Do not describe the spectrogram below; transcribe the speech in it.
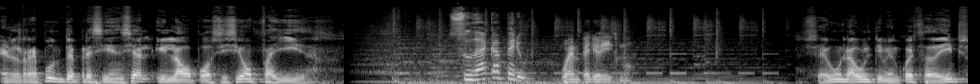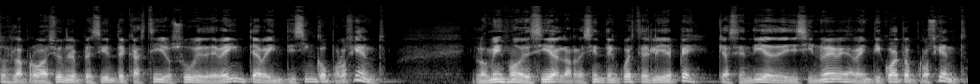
El repunte presidencial y la oposición fallida. Sudaca, Perú. Buen periodismo. Según la última encuesta de Ipsos, la aprobación del presidente Castillo sube de 20 a 25%. Lo mismo decía la reciente encuesta del IEP, que ascendía de 19 a 24%.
